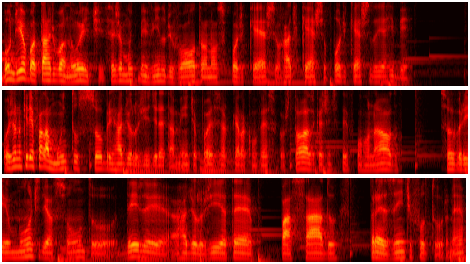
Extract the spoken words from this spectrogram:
Bom dia, boa tarde, boa noite. Seja muito bem-vindo de volta ao nosso podcast, o Radcast, o podcast do IRB. Hoje eu não queria falar muito sobre radiologia diretamente, após aquela conversa gostosa que a gente teve com o Ronaldo, sobre um monte de assunto, desde a radiologia até passado, presente e futuro, né?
